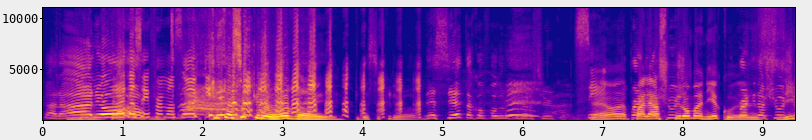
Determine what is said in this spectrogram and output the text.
Caralho! Traga essa informação aqui. Que DC criou, velho? Que DC criou, velho? DC tacou fogo no primeiro circo. Sim. É um palhaço piromaníaco. No Parque da Xuxa, existe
